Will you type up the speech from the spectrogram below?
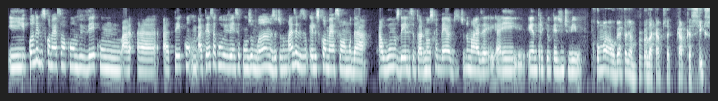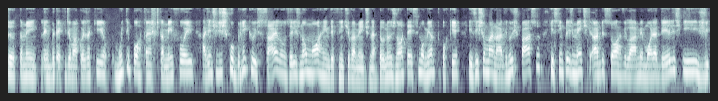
E quando eles começam a conviver com. a, a, a ter, a ter essa convivência com os humanos e tudo mais, eles, eles começam a mudar. Alguns deles se tornam os rebeldes e tudo mais. Aí, aí entra aquilo que a gente viu. Como a Roberta lembrou da Capca Six, eu também lembrei aqui de uma coisa que muito importante também foi a gente descobrir que os Cylons, eles não morrem definitivamente, né? Pelo menos não até esse momento, porque existe uma nave no espaço que simplesmente absorve lá a memória deles e,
